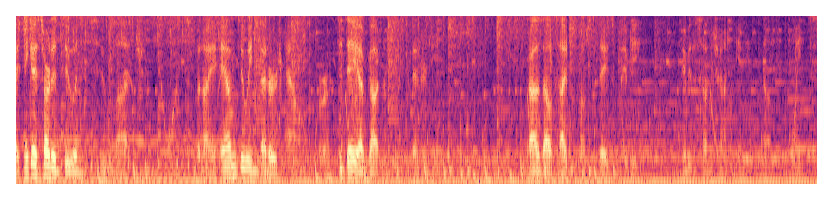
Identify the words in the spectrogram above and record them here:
I think I started doing too much once, but I am doing better now. For today I've gotten a boost of energy. I was outside for most of the day, so maybe maybe the sunshine gave me enough points.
